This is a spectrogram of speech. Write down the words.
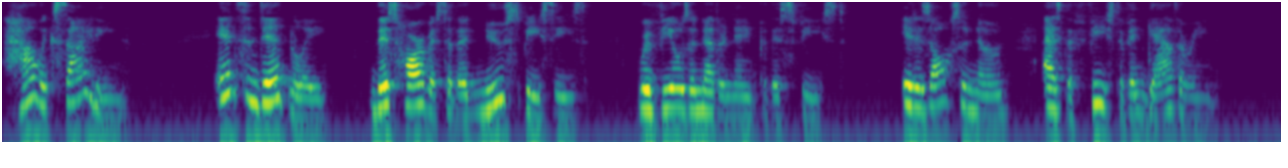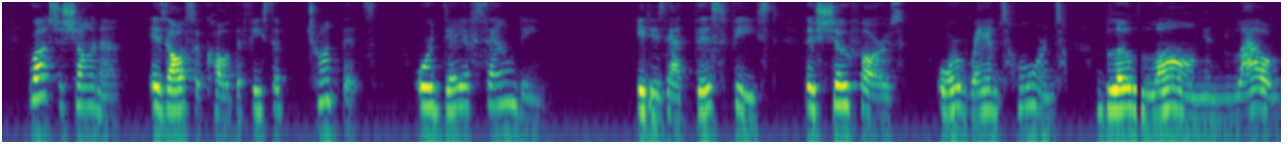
How exciting! Incidentally, this harvest of the new species reveals another name for this feast. It is also known as the Feast of Ingathering. Rosh Hashanah is also called the Feast of Trumpets or Day of Sounding. It is at this feast the shofars or ram's horns blow long and loud,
